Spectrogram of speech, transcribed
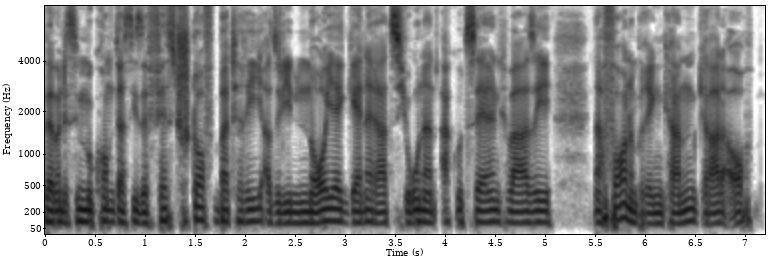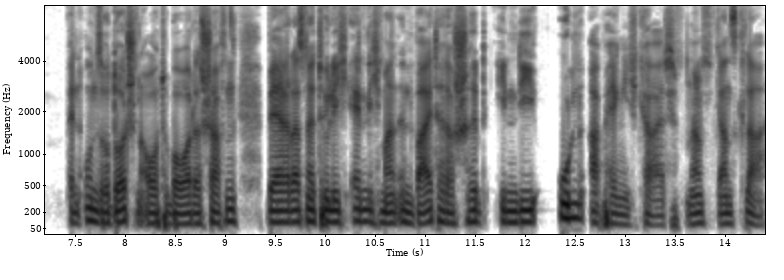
wenn man das hinbekommt, dass diese Feststoffbatterie, also die neue Generation an Akkuzellen quasi nach vorne bringen kann, gerade auch wenn unsere deutschen Autobauer das schaffen, wäre das natürlich endlich mal ein weiterer Schritt in die Unabhängigkeit. Ne? Ganz klar.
